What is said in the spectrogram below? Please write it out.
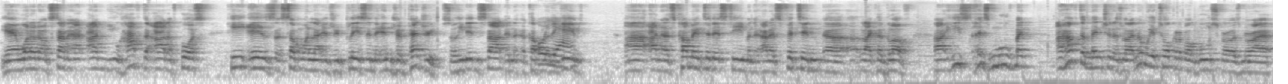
Yeah, what an outstanding. And you have to add, of course, he is someone that is replacing the injured Pedri. So he didn't start in a couple oh, of the yeah. games uh, and has come into this team and, and is fitting uh, like a glove. Uh, he's his movement. I have to mention as well. I know we're talking about goal scorers, Mariah,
